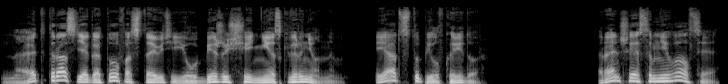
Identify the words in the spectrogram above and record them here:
на этот раз я готов оставить ее убежище неоскверненным. Я отступил в коридор. Раньше я сомневался,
